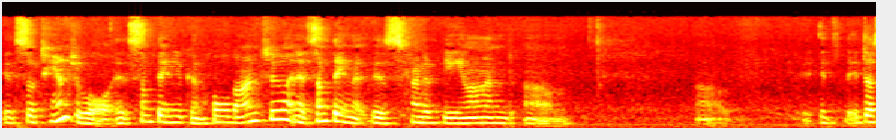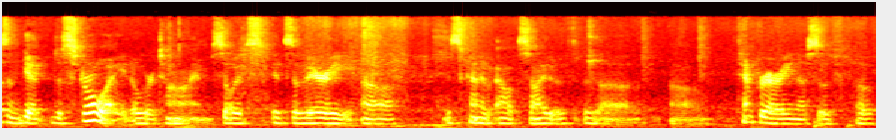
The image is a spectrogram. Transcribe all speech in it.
it's so tangible. It's something you can hold on to, and it's something that is kind of beyond. Um, uh, it, it doesn't get destroyed over time, so it's it's a very uh, it's kind of outside of the um, temporariness of, of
